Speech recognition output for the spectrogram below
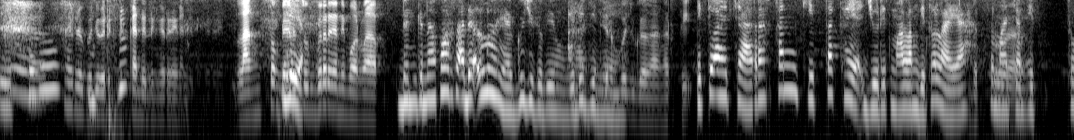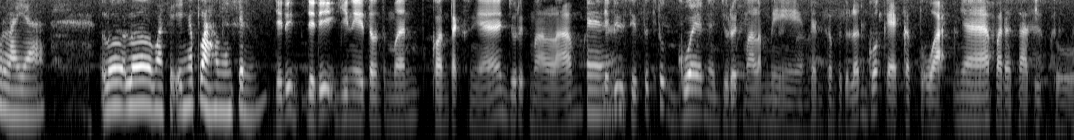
itu Aduh, gue juga deg-degan dengerin. Langsung dari Iya. sumbernya nih, mohon maaf. dan kenapa harus ada elo ya gue juga bingung jadi gini Anjir, gue juga gak ngerti. itu acara kan kita kayak jurit malam gitu lah ya Betul. semacam itulah ya lo lo masih inget lah mungkin. Jadi jadi gini teman-teman konteksnya jurit malam. Iya. Jadi di situ tuh gue yang ngejurit malemin dan kebetulan gue kayak ketuanya pada saat itu.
